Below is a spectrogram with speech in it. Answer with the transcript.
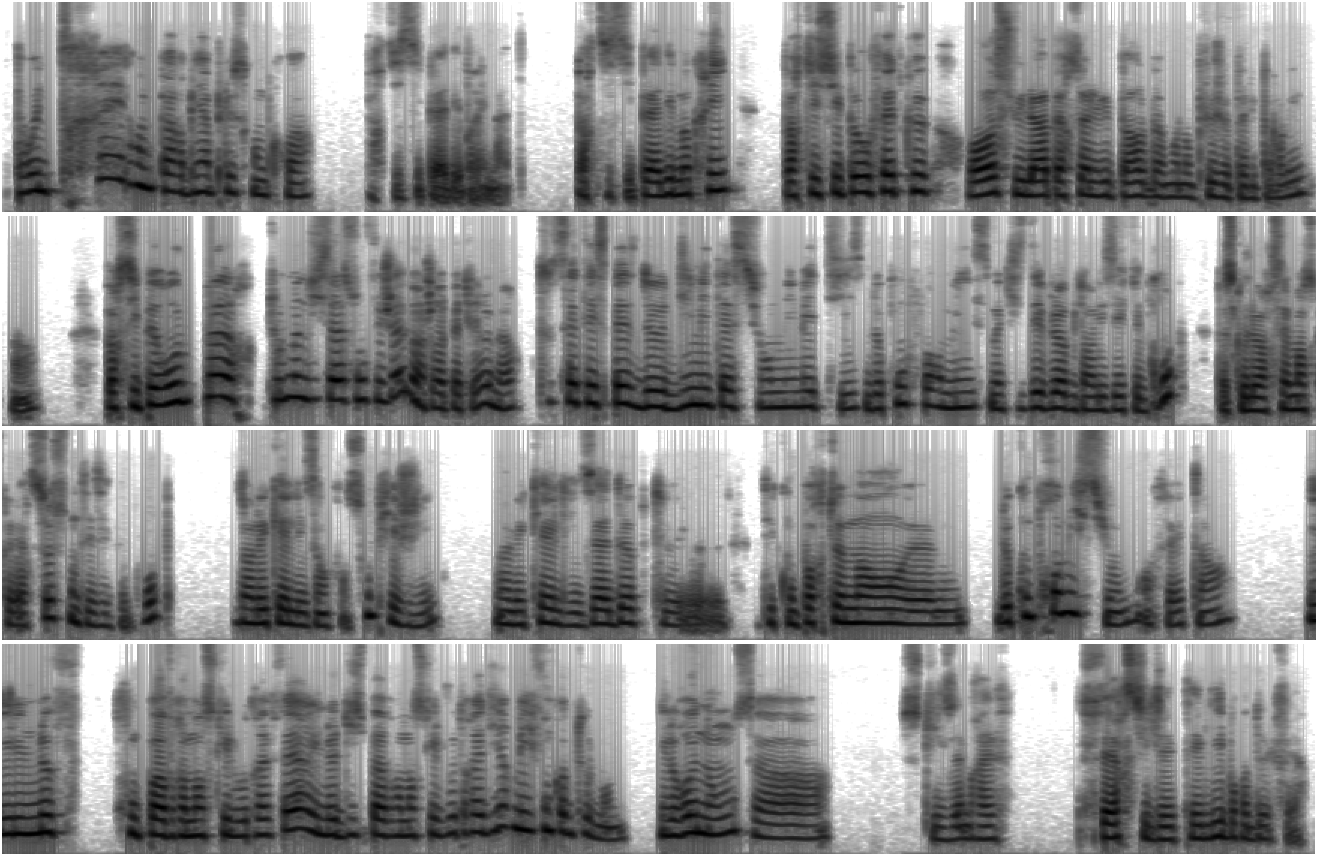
pour une très grande part, bien plus qu'on ne croit, participer à des brimades, participer à des moqueries, participer au fait que, oh, celui-là, personne lui parle, ben moi non plus, je vais pas lui parler. Hein participer aux rumeurs. Tout le monde dit ça à son sujet, ben je répète les rumeurs. Toute cette espèce de d'imitation, de mimétisme, de conformisme qui se développe dans les effets de groupe, parce que le harcèlement scolaire, ce sont des effets de groupe, dans lesquels les enfants sont piégés, dans lesquels ils adoptent euh, des comportements euh, de compromission, en fait. Hein. Ils ne font pas vraiment ce qu'ils voudraient faire, ils ne disent pas vraiment ce qu'ils voudraient dire, mais ils font comme tout le monde. Ils renoncent à ce qu'ils aimeraient faire s'ils étaient libres de le faire.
